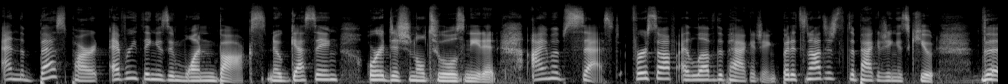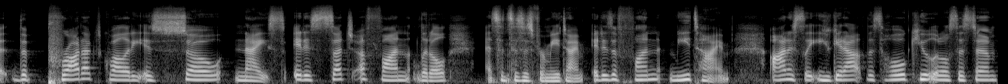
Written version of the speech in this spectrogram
And the best part, everything is in one box, no guessing or additional tools needed. I'm obsessed. First off, I love the packaging, but it's not just the packaging is cute. The the product quality is so nice. It is such a fun little since this is for me time, it is a fun me time. Honestly, you get out this whole cute little system,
